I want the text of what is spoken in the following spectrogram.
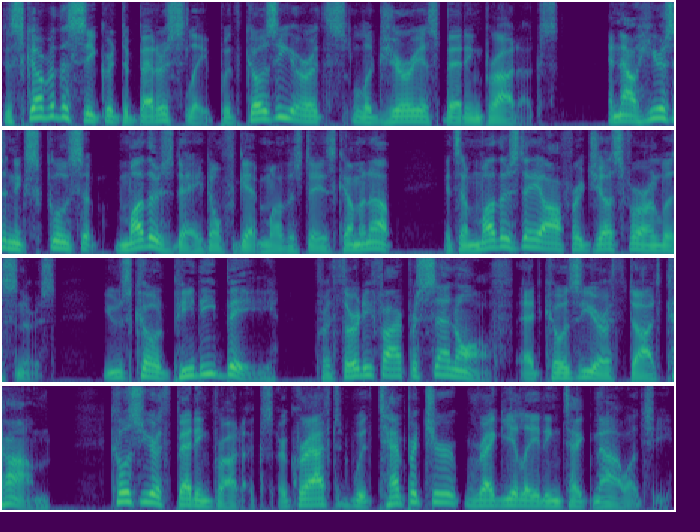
Discover the secret to better sleep with Cozy Earth's luxurious bedding products. And now here's an exclusive Mother's Day. Don't forget Mother's Day is coming up. It's a Mother's Day offer just for our listeners. Use code PDB for 35% off at cozyearth.com. Cozy Earth bedding products are crafted with temperature regulating technology.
